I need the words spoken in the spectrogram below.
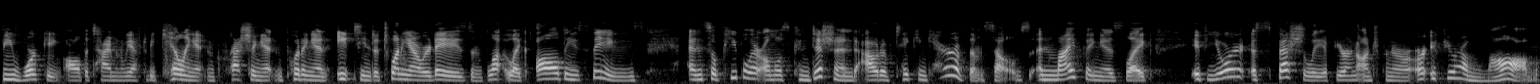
be working all the time and we have to be killing it and crushing it and putting in 18 to 20 hour days and blah, like all these things. And so people are almost conditioned out of taking care of themselves. And my thing is like if you're, especially if you're an entrepreneur or if you're a mom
